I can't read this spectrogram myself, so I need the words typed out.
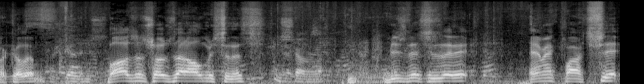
Bakalım. Bazı sözler almışsınız. İnşallah. Biz de sizleri Emek Partisi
